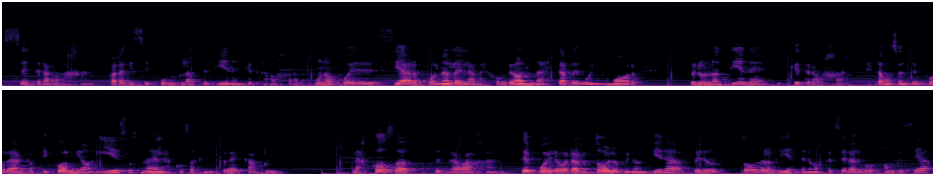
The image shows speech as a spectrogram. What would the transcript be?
se trabajan. Para que se cumplan se tienen que trabajar. Uno puede desear ponerle la mejor onda, estar de buen humor, pero uno tiene que trabajar. Estamos en temporada Capricornio y eso es una de las cosas que nos trae Capri. Las cosas se trabajan, se puede lograr todo lo que uno quiera, pero todos los días tenemos que hacer algo, aunque sea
